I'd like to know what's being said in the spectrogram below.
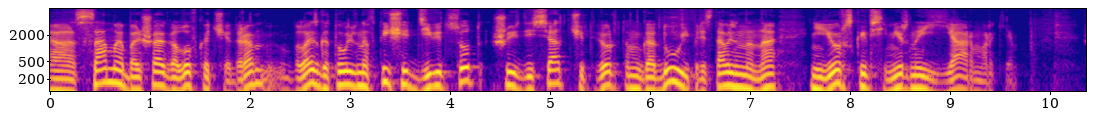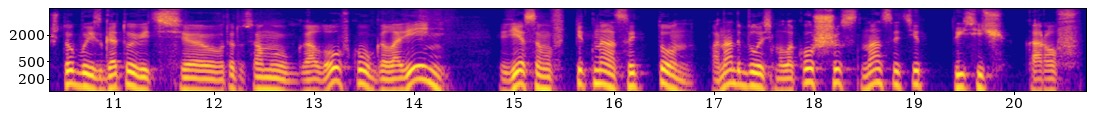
А, самая большая головка чеддера была изготовлена в 1964 году и представлена на Нью-Йоркской всемирной ярмарке. Чтобы изготовить э, вот эту самую головку, головень весом в 15 тонн, понадобилось молоко 16 тысяч коров.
